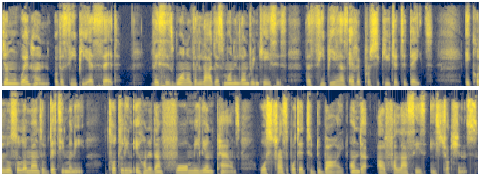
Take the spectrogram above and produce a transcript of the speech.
John Wenham of the CPS said, This is one of the largest money laundering cases the CPA has ever prosecuted to date. A colossal amount of dirty money, totaling 104 million pounds, was transported to Dubai under Al Falasi's instructions.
